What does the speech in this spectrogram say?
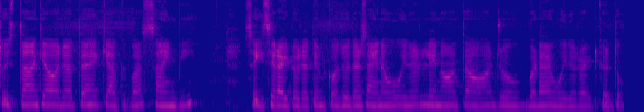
तो इस तरह क्या हो जाता है कि आपके पास साइन भी सही से राइट हो जाते हैं बिकॉज़ जो इधर साइन है, वो इधर लेना होता है, और जो बड़ा है, वो इधर राइट कर दो।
